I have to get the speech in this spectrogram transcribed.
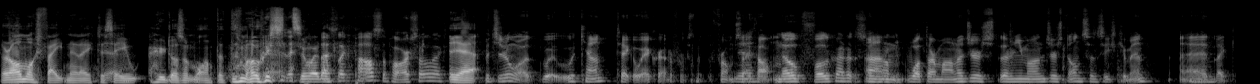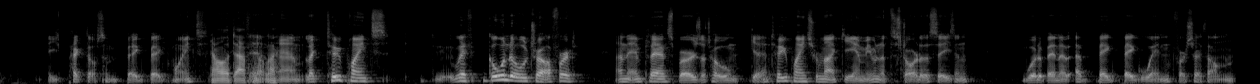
they're almost fighting it out to Yeah. see who doesn't want it the most. sort It's like pass the parcel. Like Yeah, But you know what? We, we can't take away credit from, from Yeah. Southampton. no full credit. To um, what their managers, their new managers, done since he's come in. Uh, Mhm. Like he's picked up some big, big points. no, definitely. Um, like two points with going to Old Trafford and then playing Spurs at home, getting two points from that game, even at the start of the season, would have been a, a big, big win for Southampton.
